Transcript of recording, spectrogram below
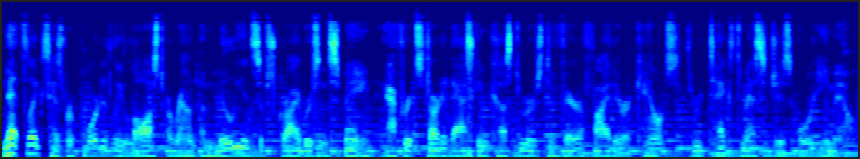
Netflix has reportedly lost around a million subscribers in Spain after it started asking customers to verify their accounts through text messages or email.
